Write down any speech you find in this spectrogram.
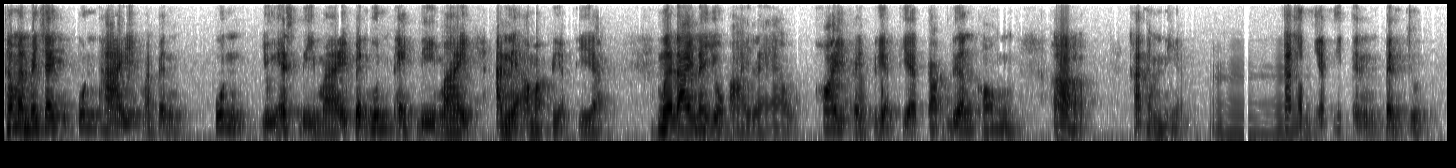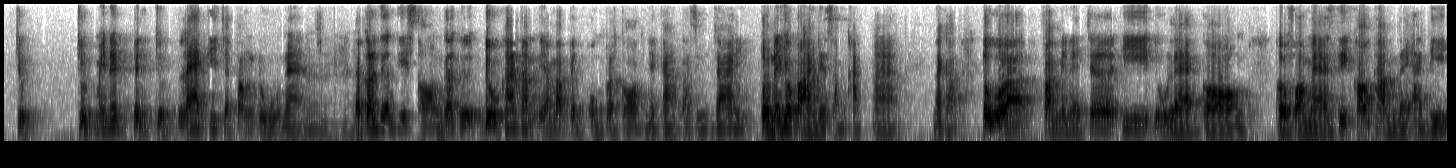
ถ้ามันไม่ใช่หุ้นไทยมันเป็นหุ้น US ดีไหมเป็นหุ้นเทคดีไหมอันเนี้ยเอามาเปรียบเทียบ เมื่อได้นโยบายแล้ว ค่อยไปเปรียบเทียบกับเรื่องของเออค่าธรรมเนียมอืม ค่าธรรมเนียมนี่เป็นเป็นจุดจุดจุดไม่ได้เป็นจุดแรกที่จะต้องดูนะอืมแล้วก็เรื่องที่สองก็คือดูค่าธรรมเนียมมาเป็นองค์ประกอบในการตัดสินใจ ตัวนโยบายเนี่ยสำคัญมากนะครับ ตัวฟ u ร์ม m เนเจอร์ที่ดูแลกอง performance ที่เขาทำในอดีต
